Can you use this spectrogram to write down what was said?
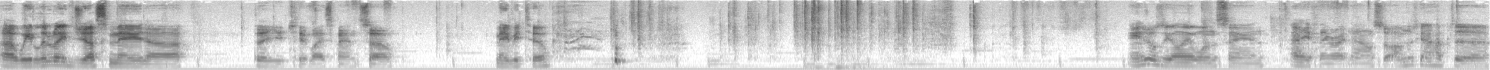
Uh, we literally just made uh, the YouTube lifespan, so maybe two. Angel's the only one saying anything right now, so I'm just gonna have to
